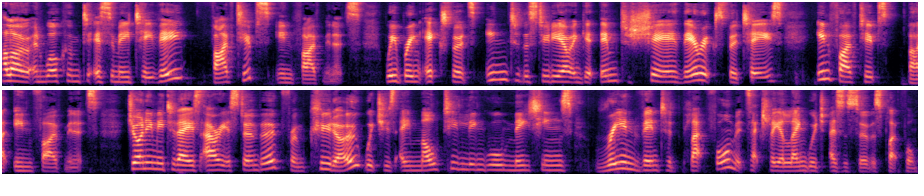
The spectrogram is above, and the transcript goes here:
Hello and welcome to SME TV. Five tips in five minutes. We bring experts into the studio and get them to share their expertise in five tips, but in five minutes. Joining me today is Aria Sternberg from Kudo, which is a multilingual meetings reinvented platform. It's actually a language as a service platform.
